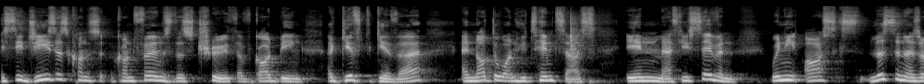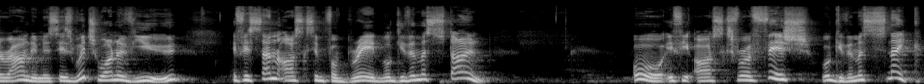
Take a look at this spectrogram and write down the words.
You see, Jesus confirms this truth of God being a gift giver and not the one who tempts us in Matthew 7. When he asks listeners around him, he says, Which one of you, if his son asks him for bread, will give him a stone? Or if he asks for a fish, will give him a snake?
